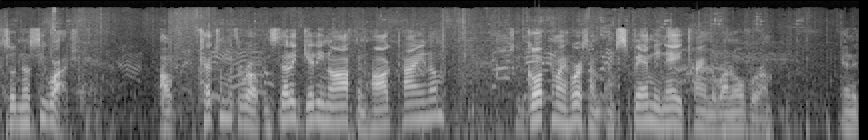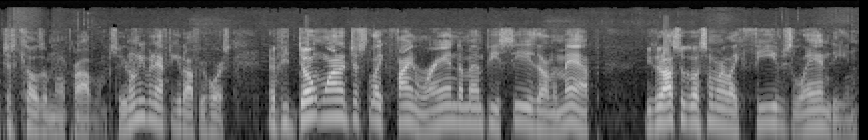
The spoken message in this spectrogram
So, now see, watch. I'll catch him with the rope. Instead of getting off and hog tying him, go up to my horse. I'm, I'm spamming A trying to run over him and it just kills them no problem. So you don't even have to get off your horse. Now, if you don't want to just like find random NPCs on the map, you could also go somewhere like Thieves Landing.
